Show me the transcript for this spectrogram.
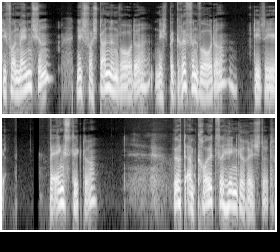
die von Menschen nicht verstanden wurde, nicht begriffen wurde, die sie beängstigte, wird am Kreuze hingerichtet.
